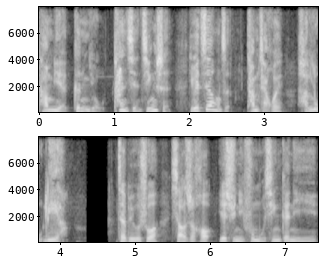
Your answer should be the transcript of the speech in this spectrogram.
他们也更有探险精神，因为这样子他们才会很努力啊。再比如说，小时候，也许你父母亲跟你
